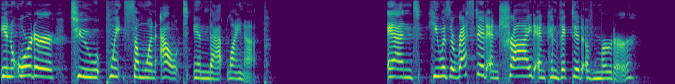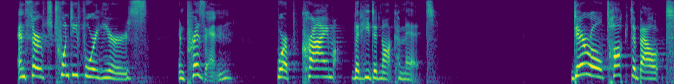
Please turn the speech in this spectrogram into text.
in order to point someone out in that lineup. And he was arrested and tried and convicted of murder and served 24 years in prison for a crime that he did not commit. Darryl talked about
